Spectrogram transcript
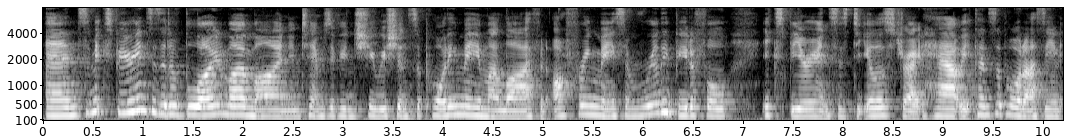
and some experiences that have blown my mind in terms of intuition supporting me in my life and offering me some really beautiful experiences to illustrate how it can support us in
